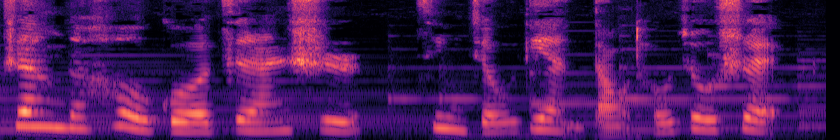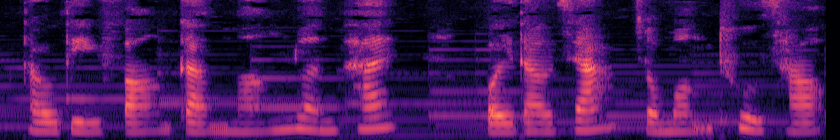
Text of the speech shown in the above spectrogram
这样的后果自然是进酒店倒头就睡，到地方赶忙乱拍，回到家就猛吐槽。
